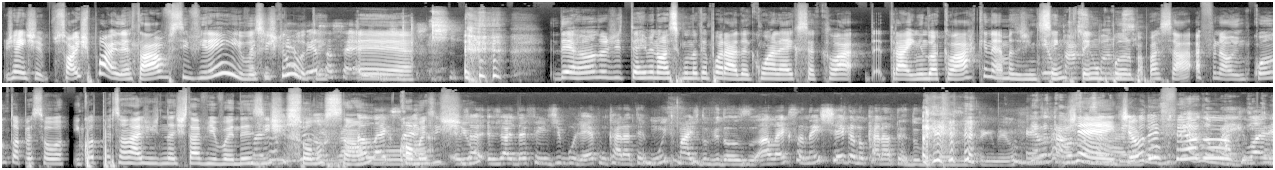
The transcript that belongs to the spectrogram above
gente, só spoiler, tá? Se virem aí, Mas vocês que quem quer ver lutem. essa série, É... The Hundred terminou a segunda temporada com a Alexa Cla- traindo a Clark, né? Mas a gente Eu sempre tem um pano, pra passar. Afinal, enquanto a pessoa, enquanto o personagem ainda está vivo, ainda existe solução, Alexa, como eu existiu. já, eu já defendi mulher com caráter muito mais duvidoso. A Alexa nem chega no caráter duvidoso, entendeu? Ela tava Gente, eu defendo-. Aquilo ali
